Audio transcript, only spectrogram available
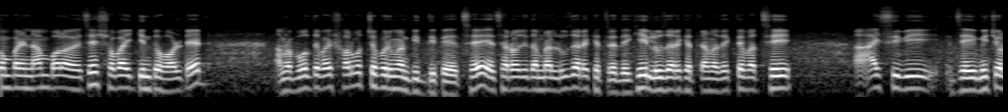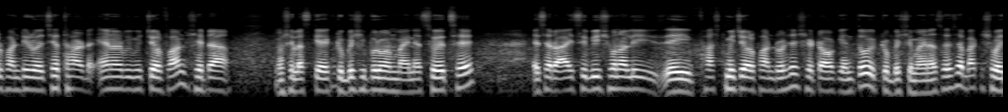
কোম্পানির নাম বলা হয়েছে, সবাই কিন্তু হল্টেড আমরা বলতে পারি সর্বোচ্চ পরিমাণ বৃদ্ধি পেয়েছে। এছাড়াও যদি আমরা লুজারের ক্ষেত্রে দেখি লুজারের ক্ষেত্রে আমরা দেখতে পাচ্ছি আইসিবি যে মিউচুয়াল ফান্ডটি রয়েছে থার্ড এনআরবি মিউচুয়াল ফান্ড, সেটা আসলে আজকে একটু বেশি পরিমাণ মাইনাস হয়েছে। এছাড়া আইসিবি সোনালি যেই ফার্স্ট মিউচুয়াল ফান্ড রয়েছে, সেটাও কিন্তু একটু বেশি মাইনাস হয়েছে। বাকি সবাই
